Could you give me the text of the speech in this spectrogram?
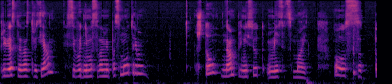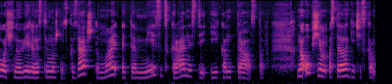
Приветствую вас, друзья! Сегодня мы с вами посмотрим, что нам принесет месяц май. Ну, с точной уверенностью можно сказать, что май это месяц крайностей и контрастов. На общем астрологическом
